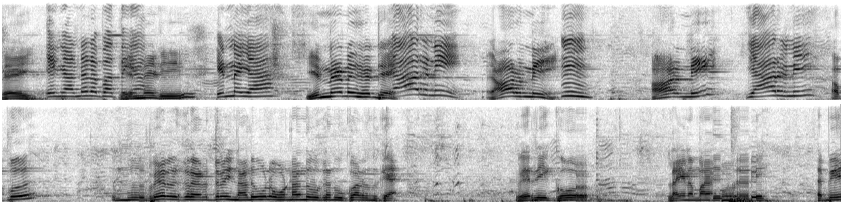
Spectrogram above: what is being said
டேய் எங்க அண்ணனை பார்த்தியா என்னடி? என்னையா என்னன்னு கேட்டேன். யாரு நீ? யார் நீ? யார் நீ? யாரு நீ? அப்போ பேர் இருக்கிற இடத்துல நடுவில் ஒன்றாந்து உட்காந்து உட்கார்ந்துருக்க. வெரி குட் லைனை போடு. தம்பி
